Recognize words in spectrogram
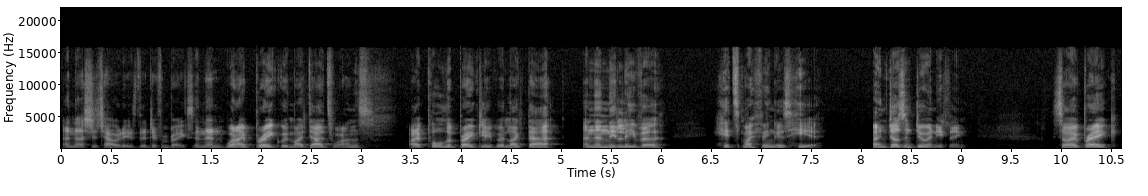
and that's just how it is. They're different brakes. And then when I brake with my dad's ones, I pull the brake lever like that, and then the lever hits my fingers here and doesn't do anything. So I brake.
